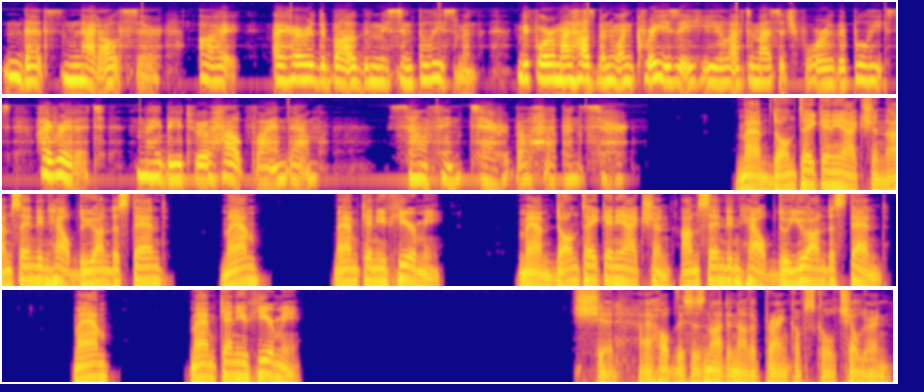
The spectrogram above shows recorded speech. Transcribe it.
That's not all, sir. I I heard about the missing policeman. Before my husband went crazy, he left a message for the police. I read it. Maybe it will help find them. Something terrible happened, sir. Ma'am, don't take any action. I'm sending help. Do you understand? Ma'am? Ma'am, can you hear me? Ma'am, don't take any action. I'm sending help. Do you understand? Ma'am? Ma'am, can you hear me? Shit, I hope this is not another prank of school children.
